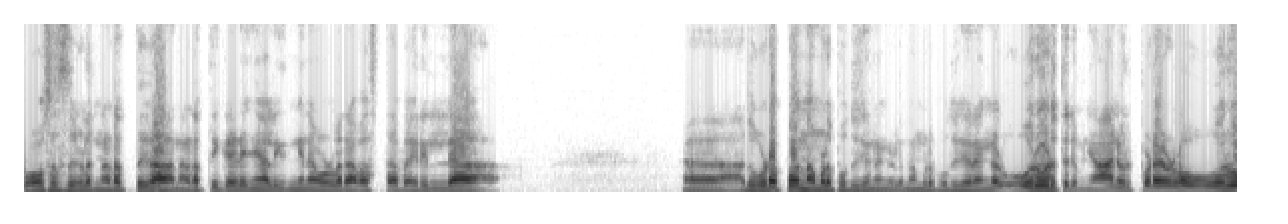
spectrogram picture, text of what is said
പ്രോസസ്സുകൾ നടത്തുക. നടത്തി കഴിഞ്ഞാൽ ഇങ്ങനെയുള്ളൊരവസ്ഥ വരില്ല. അതോടൊപ്പം നമ്മൾ പൊതുജനങ്ങൾ നമ്മൾ പൊതുജനങ്ങൾ ഓരോരുത്തരും ഞാൻ ഉൾപ്പെടെയുള്ള ഓരോ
